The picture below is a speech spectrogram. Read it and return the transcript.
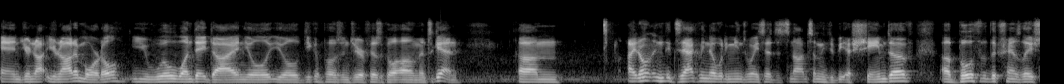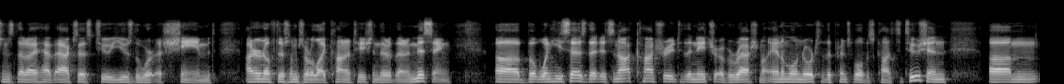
and you're not you're not immortal. You will one day die, and you'll you'll decompose into your physical elements again. Um, I don't exactly know what he means when he says it's not something to be ashamed of. Uh, both of the translations that I have access to use the word ashamed. I don't know if there's some sort of like connotation there that I'm missing. Uh, but when he says that it's not contrary to the nature of a rational animal nor to the principle of his constitution, um,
